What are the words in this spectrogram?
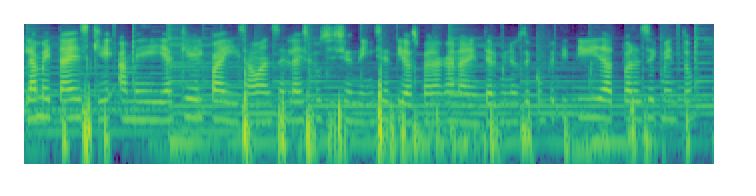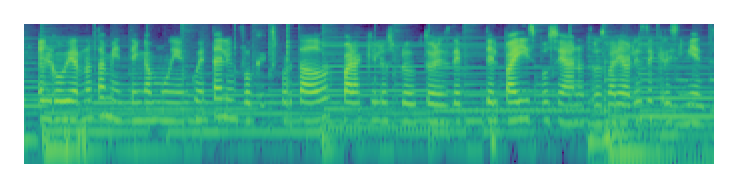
La meta es que a medida que el país avanza en la disposición de iniciativas para ganar en términos de competitividad para el segmento, el gobierno también tenga muy en cuenta el enfoque exportador para que los productores del país posean otras variables de crecimiento.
